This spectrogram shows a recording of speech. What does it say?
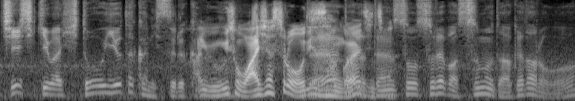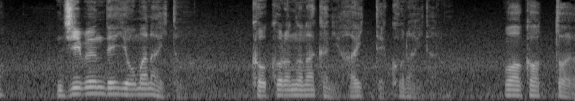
知識は人を豊かにするか 아 ら 여기서 와이셔츠를 어디서 산 データ 거야 で 진짜? 転送すれば済むだけだろ自分で読まないと心の中に入ってこないだろわかったようん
